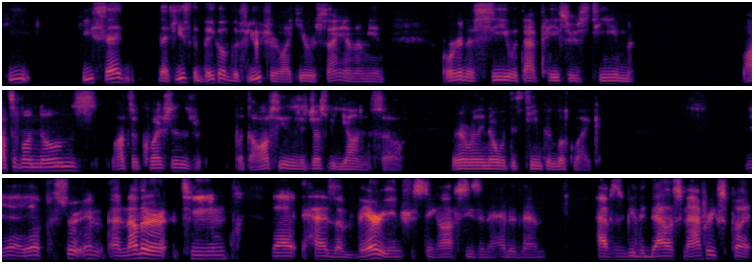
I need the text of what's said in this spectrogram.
he he said that he's the big of the future, like you were saying. I mean, we're gonna see with that Pacers team. Lots of unknowns, lots of questions, but the offseason has just begun, so we don't really know what this team could look like. Yeah, yeah, for sure. And another team that has a very interesting offseason ahead of them happens to be the Dallas Mavericks, but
